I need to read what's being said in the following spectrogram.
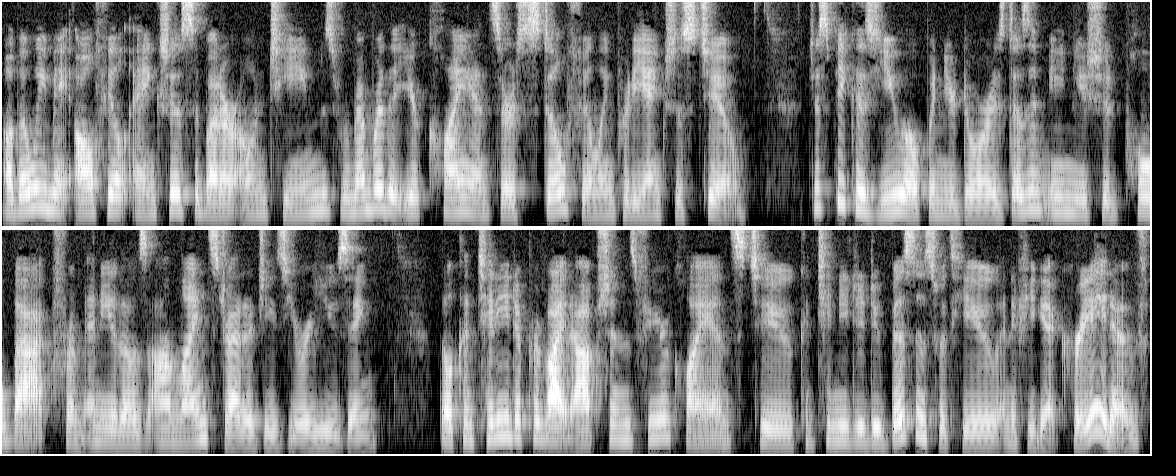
Although we may all feel anxious about our own teams, remember that your clients are still feeling pretty anxious too. Just because you open your doors doesn't mean you should pull back from any of those online strategies you are using. They'll continue to provide options for your clients to continue to do business with you, and if you get creative,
